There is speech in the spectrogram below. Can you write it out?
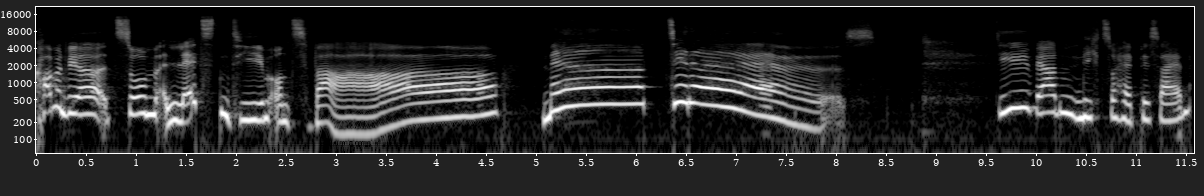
Kommen wir zum letzten Team und zwar Mercedes. Die werden nicht so happy sein,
